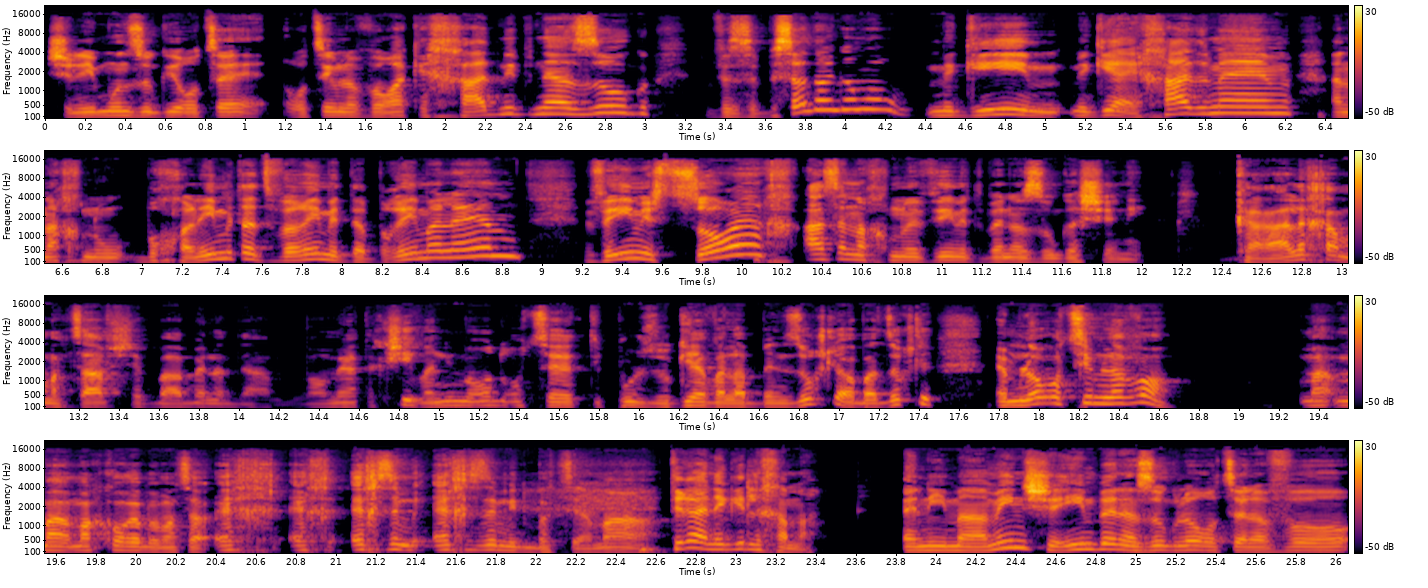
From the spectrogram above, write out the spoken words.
שלאימון זוגי רוצה, רוצים לבוא רק אחד מבני הזוג, וזה בסדר גמור. מגיעים, מגיע אחד מהם, אנחנו בוחנים את הדברים, מדברים עליהם, ואם יש צורך, אז אנחנו מביאים את בן הזוג השני. קרה לך מצב שבא בן אדם ואומר תקשיב אני מאוד רוצה טיפול זוגי אבל הבן זוג שלי או הבת זוג שלי הם לא רוצים לבוא. מה, מה, מה קורה במצב איך איך איך זה איך זה מתבצע מה תראה, אני אגיד לך מה. אני מאמין שאם בן הזוג לא רוצה לבוא,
